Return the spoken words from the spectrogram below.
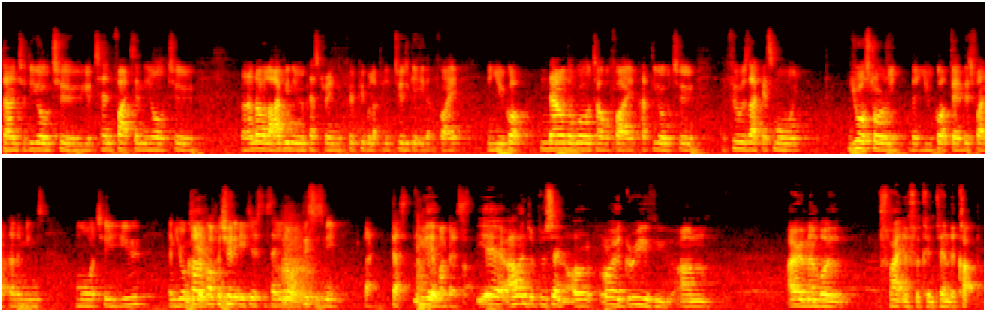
down to the O2. Your ten fights in the O2. And I know, like I've been even pestering for people like Philip too to get you that fight, and you got now the world title fight at the O2. It feels like it's more your story that you got there. This fight kind of means more to you, and your kind of opportunity just to say, you know what, this is me. That's Yeah. my best. Yeah, hundred percent. I I agree with you. Um, I remember fighting for Contender Cup.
